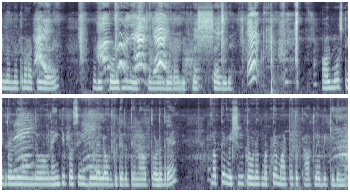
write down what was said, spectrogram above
ಇಲ್ಲೊಂದು ಹತ್ರ ಹಾಕಿದ್ದಾರೆ ನೋಡಿ, ತೊಳೆದ್ಮೇಲೆ ಎಷ್ಟು ಚೆನ್ನಾಗಿದೆ ರಾಗಿ. ಫ್ರೆಶ್ ಆಗಿದೆ. ಆಲ್ಮೋಸ್ಟ್ ಇದರಲ್ಲಿ ಒಂದು ನೈಂಟಿ ಪರ್ಸೆಂಟ್ ಧೂಳೆಲ್ಲ ಹೋಗ್ಬಿಟ್ಟಿರುತ್ತೆ ನಾವು ತೊಳೆದ್ರೆ. ಮತ್ತೆ ಮಿಷಿನ್ ತೊಗೊಂಡೋಗಿ ಮತ್ತೆ ಮಾಟೋದಕ್ಕೆ ಹಾಕ್ಲೇಬೇಕು ಇದನ್ನು.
